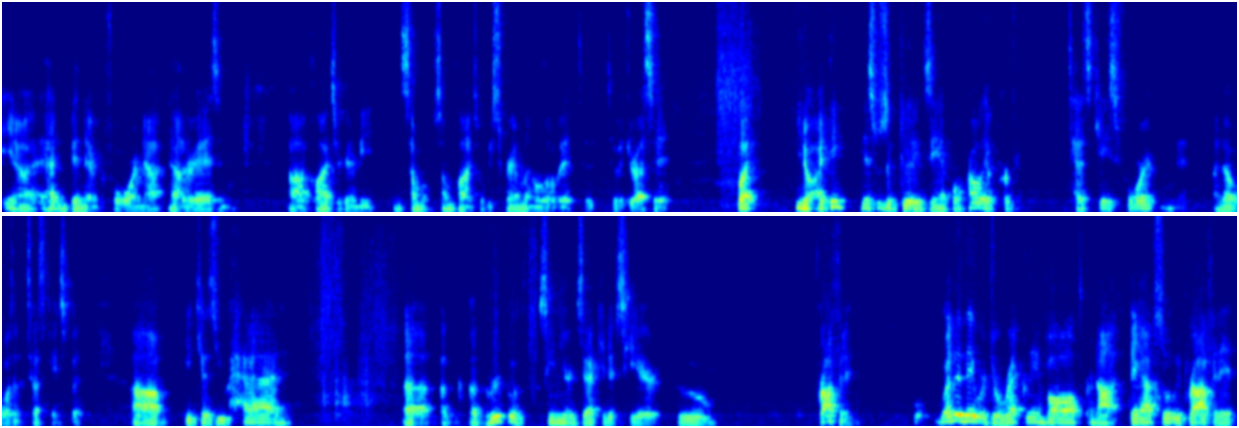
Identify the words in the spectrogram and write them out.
you know, it hadn't been there before. And now now there is, and uh, clients are going to be, and some some clients will be scrambling a little bit to to address it. But you know, I think this was a good example, probably a perfect test case for it. I know it wasn't a test case, but um, because you had uh, a, a, group of senior executives here who profited, whether they were directly involved or not, they absolutely profited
